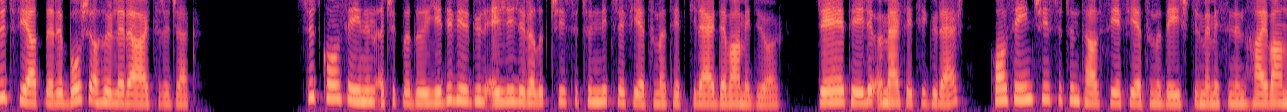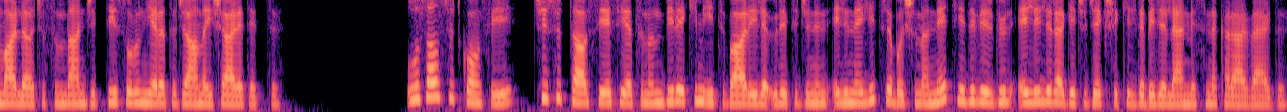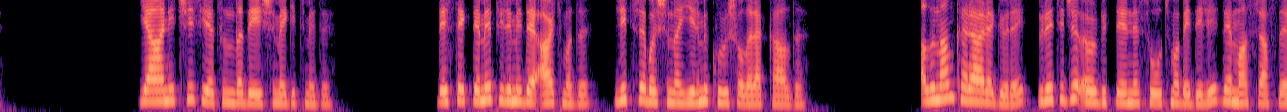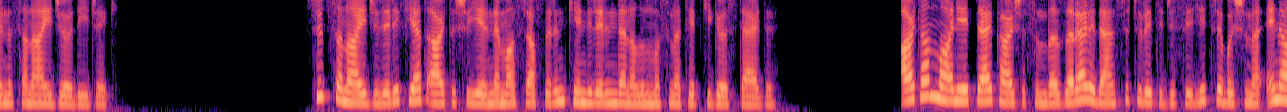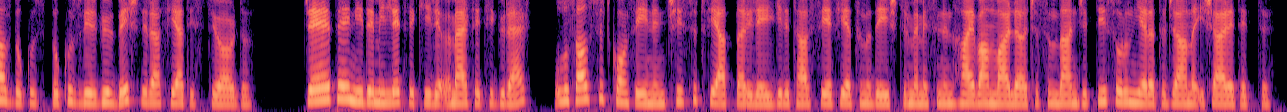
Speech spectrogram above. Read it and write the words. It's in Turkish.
Süt fiyatları boş ahırları artıracak. Süt Konseyi'nin açıkladığı 7,50 liralık çiğ sütün litre fiyatına tepkiler devam ediyor. CHP'li Ömer Fethi Gürer, konseyin çiğ sütün tavsiye fiyatını değiştirmemesinin hayvan varlığı açısından ciddi sorun yaratacağına işaret etti. Ulusal Süt Konseyi, çiğ süt tavsiye fiyatının 1 Ekim itibarıyla üreticinin eline litre başına net 7,50 lira geçecek şekilde belirlenmesine karar verdi. Yani çiğ fiyatında değişime gitmedi. Destekleme primi de artmadı, litre başına 20 kuruş olarak kaldı. Alınan karara göre, üretici örgütlerine soğutma bedeli ve masraflarını sanayici ödeyecek. Süt sanayicileri fiyat artışı yerine masrafların kendilerinden alınmasına tepki gösterdi. Artan maliyetler karşısında zarar eden süt üreticisi litre başına en az 9-9,5 lira fiyat istiyordu. CHP NİDE Milletvekili Ömer Fethi Gürer, Ulusal Süt Konseyi'nin çiğ süt fiyatları ile ilgili tavsiye fiyatını değiştirmemesinin hayvan varlığı açısından ciddi sorun yaratacağına işaret etti.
